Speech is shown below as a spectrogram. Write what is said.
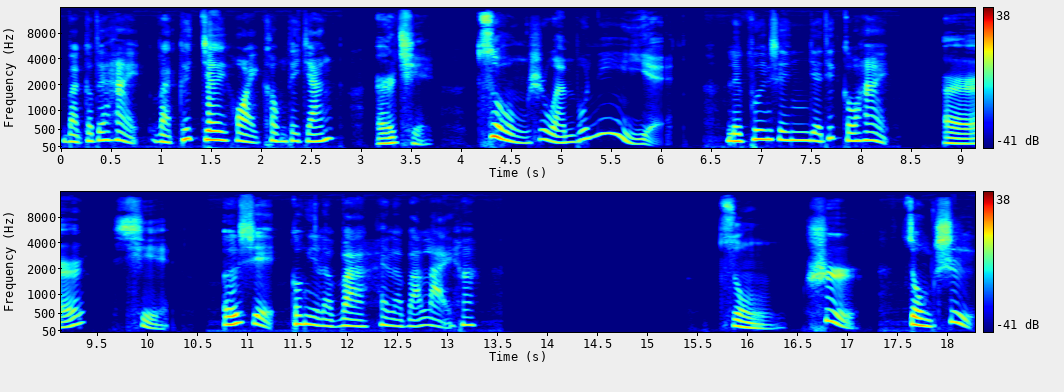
Và câu thứ hai, và cứ chơi hoài không thấy chán. 而且总是玩不腻耶。 Lê Phương xin giải thích câu 2. 而且 Ở sẽ có nghĩa là và hay là vả lại ha. 总是 Tổng sự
